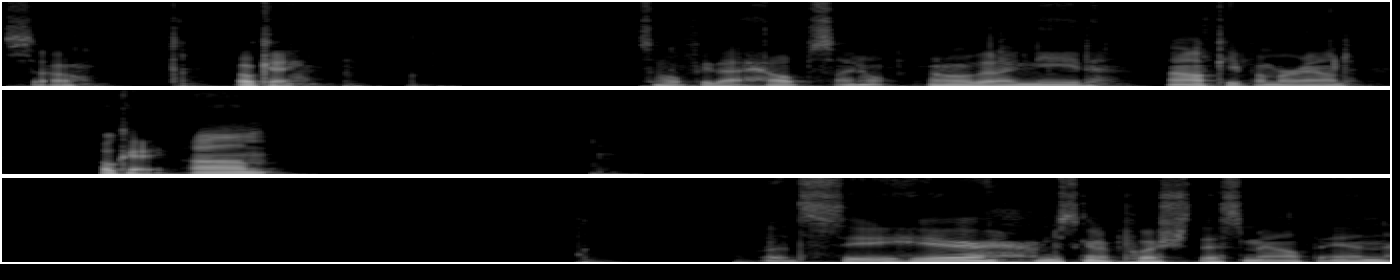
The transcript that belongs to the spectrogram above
So, okay. So hopefully that helps. I don't know that I need, I'll keep them around. Okay. Um, let's see here. I'm just going to push this mouth in.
